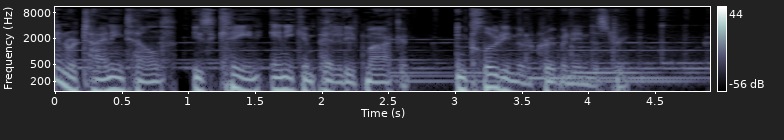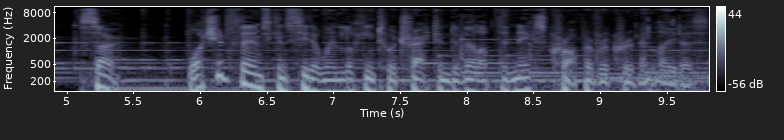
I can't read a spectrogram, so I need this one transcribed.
and retaining talent is key in any competitive market, including the recruitment industry. So, what should firms consider when looking to attract and develop the next crop of recruitment leaders?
